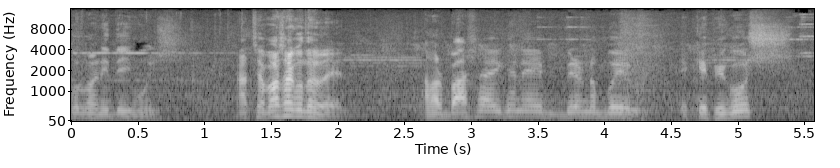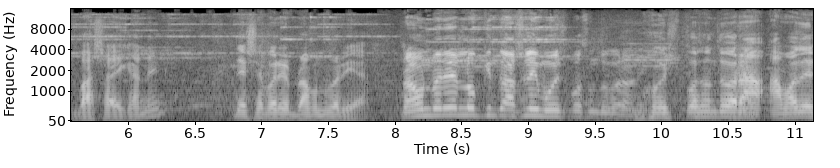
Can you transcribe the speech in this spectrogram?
কোরবানি দেই মহিষ। আচ্ছা বাসা কোথায় আমার বাসা এখানে বিরানব্বই কেপি ঘোষ বাসা এখানে। দেশে বাড়ি ব্রাহ্মণবাড়িয়া। ব্রাউনবাড়ির লোক কিন্তু আসলেই মহিষ পছন্দ করে অনেক। মহিষ পছন্দ করে আমাদের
